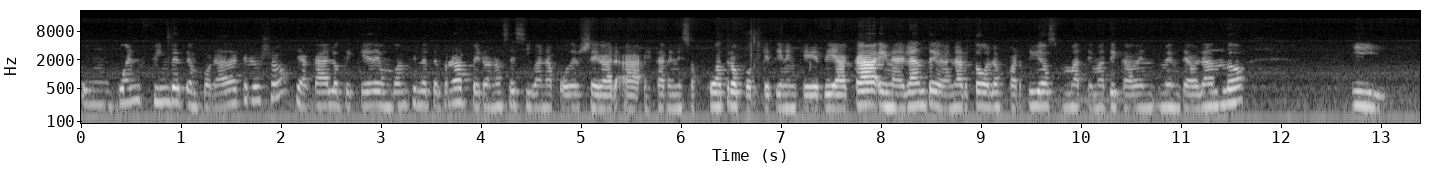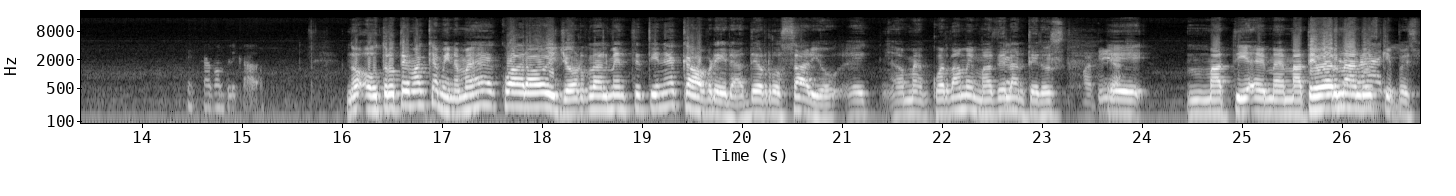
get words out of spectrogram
un buen fin de temporada, creo yo, de acá lo que quede un buen fin de temporada, pero no sé si van a poder llegar a estar en esos cuatro porque tienen que de acá en adelante ganar todos los partidos matemáticamente hablando y está complicado. No, otro tema que a mí no me ha cuadrado y yo realmente tiene a Cabrera de Rosario, eh, acuérdame más delanteros, eh, eh, Mateo Hernández, que pues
